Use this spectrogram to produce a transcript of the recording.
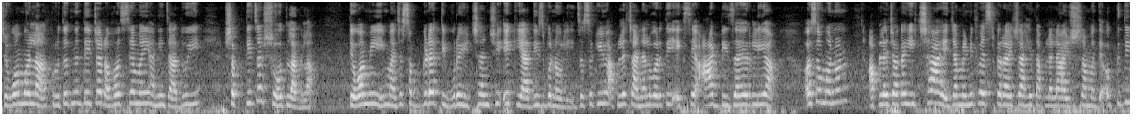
जेव्हा मला कृतज्ञतेच्या रहस्यमय आणि जादुई शक्तीचा शोध लागला तेव्हा मी माझ्या सगळ्या तीव्र इच्छांची एक यादीच बनवली. जसं की आपल्या चॅनलवरती एकशे आठ डिझायर लिहा. असं म्हणून आपल्या ज्या काही इच्छा आहेत ज्या मॅनिफेस्ट करायच्या आहेत आपल्याला आयुष्यामध्ये अगदी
